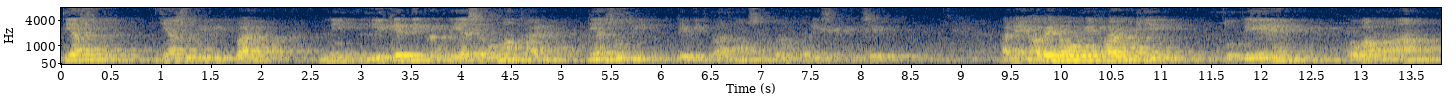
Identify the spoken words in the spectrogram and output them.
ત્યાં સુધી, જ્યાં સુધી વીજભારની લીકેજની પ્રક્રિયા શરૂ ન થાય, ત્યાં સુધી તે વીજભારનો સંગ્રહ કરી શકે છે. અને હવે નવો વીજભાર ઉઠીએ, તો તે હવામાં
